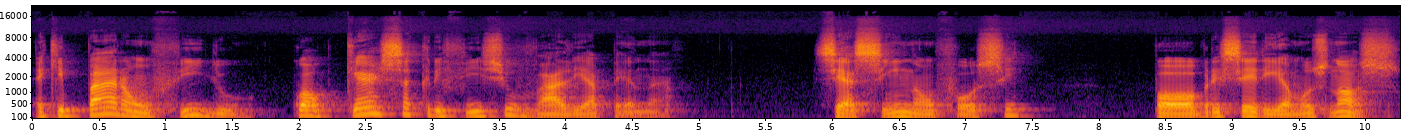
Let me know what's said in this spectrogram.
é que para um filho qualquer sacrifício vale a pena. Se assim não fosse, pobres seríamos nós.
